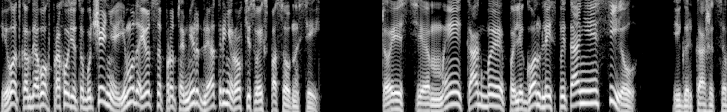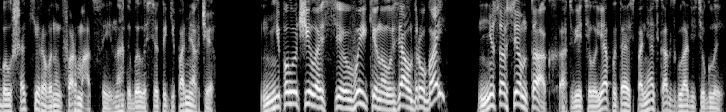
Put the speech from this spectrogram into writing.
И вот, когда Бог проходит обучение, ему дается протомир для тренировки своих способностей. То есть э, мы как бы полигон для испытания сил. Игорь, кажется, был шокирован информацией. Надо было все-таки помягче. «Не получилось, выкинул, взял другой?» «Не совсем так», — ответил я, пытаясь понять, как сгладить углы.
